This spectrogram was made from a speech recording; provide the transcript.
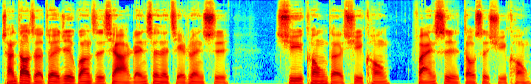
传道者对日光之下人生的结论是。虚空的虚空，凡事都是虚空。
